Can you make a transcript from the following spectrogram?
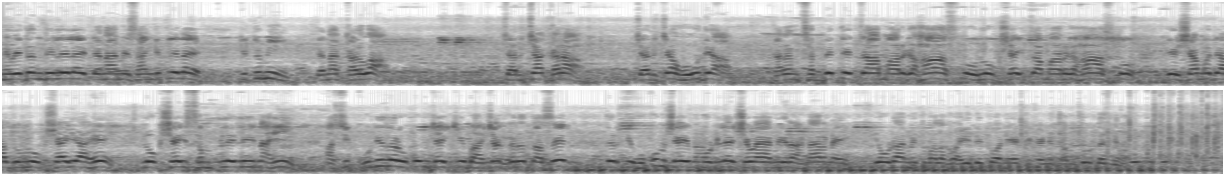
निवेदन दिलेलं आहे. त्यांना आम्ही सांगितलेलं आहे की तुम्ही त्यांना कळवा. चर्चा करा. चर्चा होऊ द्या. कारण सभ्यतेचा मार्ग हा असतो लोकशाहीचा मार्ग हा असतो. देशामध्ये अजून लोकशाही आहे. लोकशाही संपलेली नाही. अशी कुणी जर हुकुमशाहीची भाषा करत असेल तर ती हुकुमशाही मोडल्याशिवाय आम्ही राहणार नाही. एवढं आम्ही तुम्हाला ग्वाही देतो आणि या ठिकाणी थांबतो. धन्यवाद.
